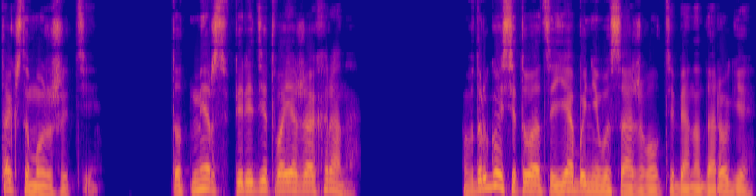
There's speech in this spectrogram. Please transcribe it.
Так что можешь идти. Тот мерз впереди твоя же охрана. В другой ситуации я бы не высаживал тебя на дороге,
